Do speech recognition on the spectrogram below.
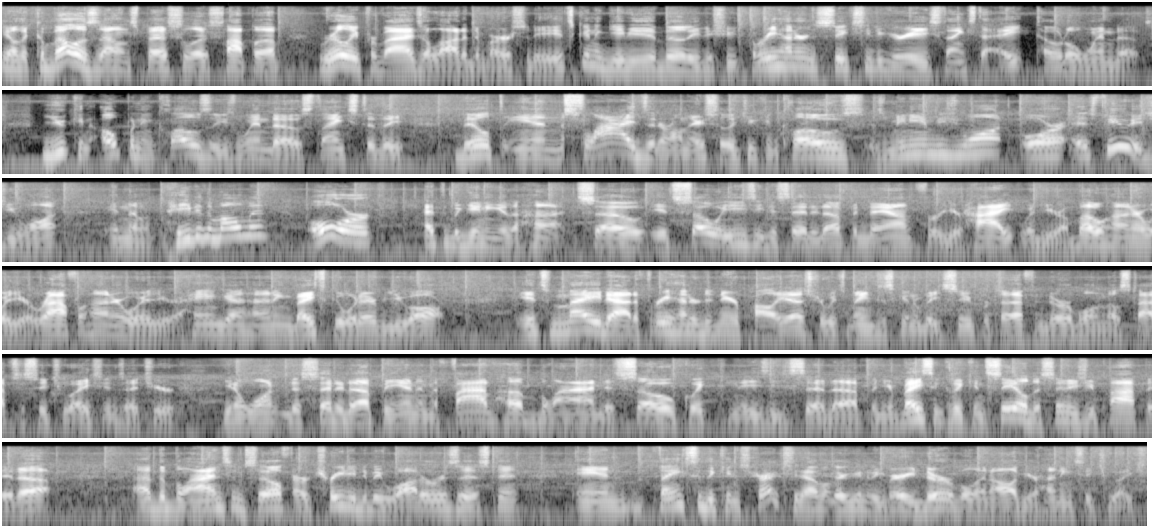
You know, the Cabela Zonz Specialist pop-up really provides a lot of diversity. It's gonna give you the ability to shoot 360 degrees thanks to eight total windows. You can open and close these windows thanks to the built-in slides that are on there so that you can close as many of them as you want or as few as you want in the heat of the moment or at the beginning of the hunt. So it's so easy to set it up and down for your height, whether you're a bow hunter, whether you're a rifle hunter, whether you're a handgun hunting, basically whatever you are. It's made out of 300 denier polyester, which means it's going to be super tough and durable in those types of situations that you're, you know, wanting to set it up in. And the five hub blind is so quick and easy to set up, and you're basically concealed as soon as you pop it up. Uh, the blinds themselves are treated to be water resistant, and thanks to the construction of them, they're going to be very durable in all of your hunting situations.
